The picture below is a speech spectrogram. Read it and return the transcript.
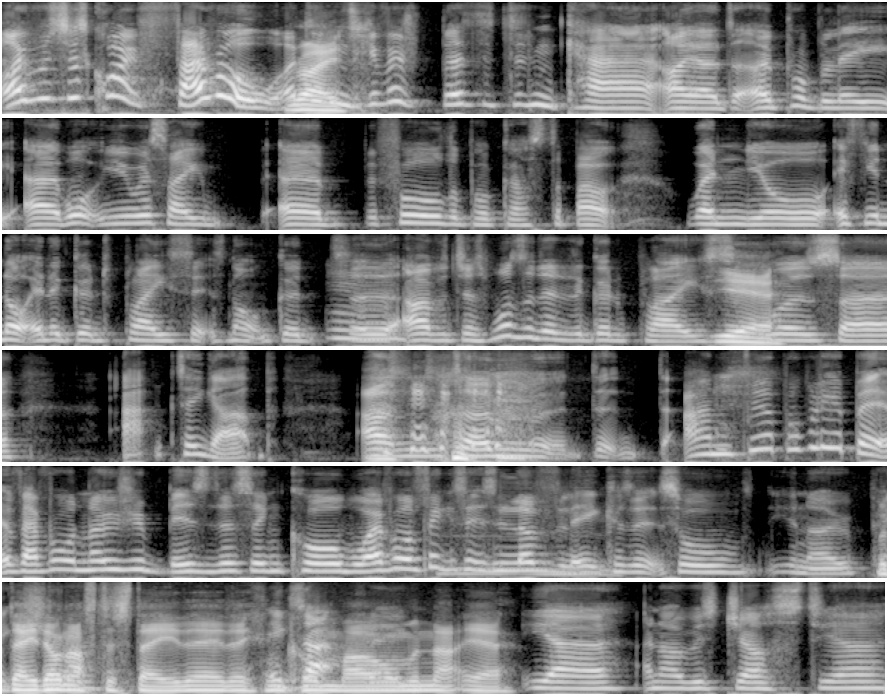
I was just quite feral. I Right. didn't give a I didn't care. I had I probably uh, what you were saying uh, before the podcast about when you're if you're not in a good place, it's not good. To, I was just wasn't in a good place. Yeah. was uh, acting up. And um, d- d- and yeah, probably a bit of everyone knows your business in Cornwall. Everyone thinks it's lovely because it's all you know. but they don't have to stay there. They can come home and that. Yeah, Yeah, and I was just yeah,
